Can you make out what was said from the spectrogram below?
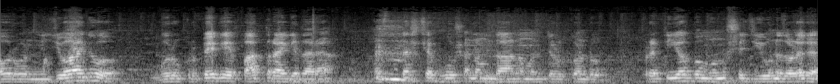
ಅವರು ನಿಜವಾಗಿಯೂ ಗುರು ಕೃಪೆಗೆ ಪಾತ್ರರಾಗಿದ್ದಾರೆ ಭೂಷಣಂ ದಾನಂ ಅಂತ ತಿಳ್ಕೊಂಡು ಪ್ರತಿಯೊಬ್ಬ ಮನುಷ್ಯ ಜೀವನದೊಳಗೆ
